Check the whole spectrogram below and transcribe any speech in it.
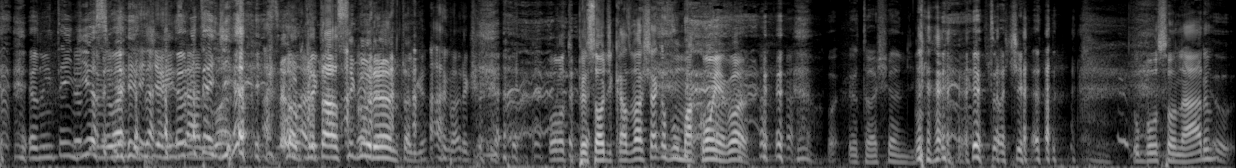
Eu não entendi Eu a sua não entendi a risada. Eu não risada entendi. agora. Não, porque eu tava segurando, tá ligado? Agora que Pô, o pessoal de casa vai achar que eu fumo maconha agora. Eu tô achando. Eu tô achando. O Bolsonaro.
